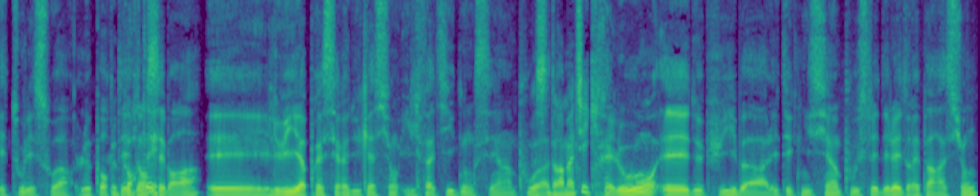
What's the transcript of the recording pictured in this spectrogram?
et tous les soirs le porter, porter. dans ses bras. Et lui, après ses rééducations, il fatigue, donc c'est un poids dramatique. très lourd et depuis bah, les techniciens poussent les délais de réparation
